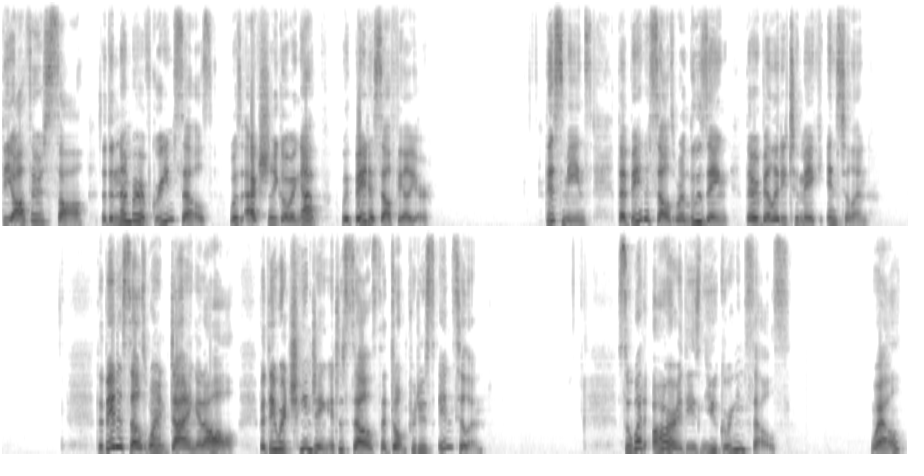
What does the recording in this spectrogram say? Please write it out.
the authors saw that the number of green cells was actually going up with beta cell failure. This means that beta cells were losing their ability to make insulin. The beta cells weren't dying at all, but they were changing into cells that don't produce insulin. So what are these new green cells? Well,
